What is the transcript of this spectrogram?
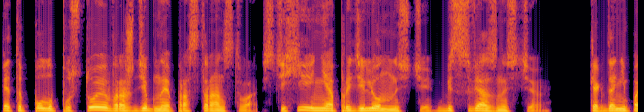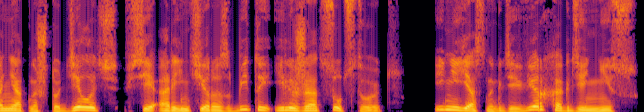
Это полупустое враждебное пространство, стихия неопределенности, бессвязности, когда непонятно, что делать, все ориентиры сбиты или же отсутствуют, и неясно, где верх, а где низ.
